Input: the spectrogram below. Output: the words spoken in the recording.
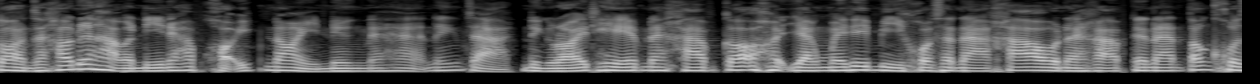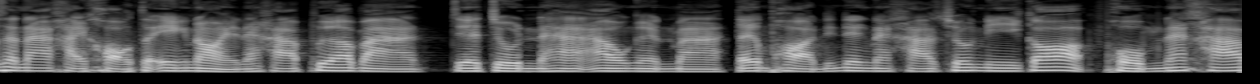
ก่อนจะเข้าเนื้อหาวันนี้นะครับ ขออีกหน่อยนึงนะฮะเนื่องจาก 100 เทปนะครับก็ยังไม่ได้มีโฆษณาเข้านะครับดังนั้นต้องโฆษณาขายของตัวเองหน่อยนะครับ เพื่อมาเจอจุนนะฮะเอาเงินมาเติมพอร์ตนิดนึงนะครับ ช่วงนี้ก็ผมนะครับ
